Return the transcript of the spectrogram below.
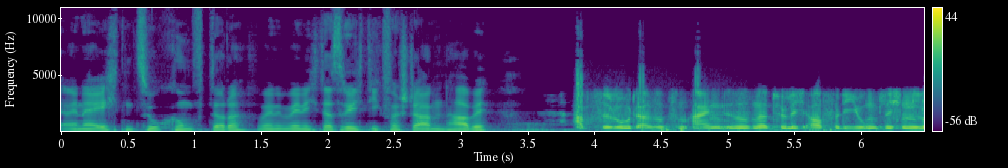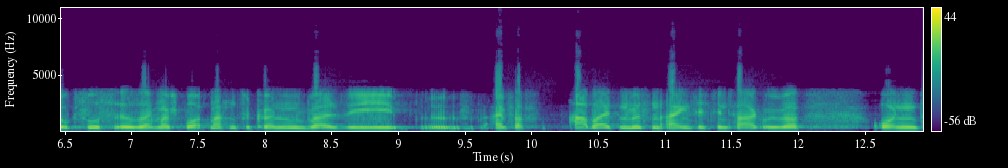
einer echten Zukunft, oder? Wenn, wenn ich das richtig verstanden habe. Absolut. Also zum einen ist es natürlich auch für die Jugendlichen Luxus, äh, sag ich mal, Sport machen zu können, weil sie äh, einfach arbeiten müssen eigentlich den Tag über und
